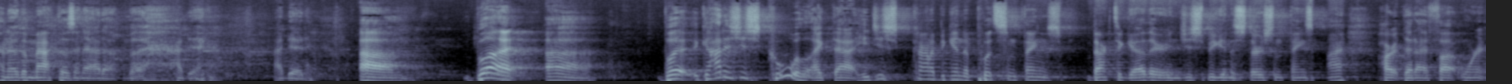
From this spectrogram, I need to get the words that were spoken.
I know the math doesn't add up but i did. I did. Um, but uh, but god is just cool like that. He just kind of began to put some things back together and just begin to stir some things in my heart that i thought weren't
